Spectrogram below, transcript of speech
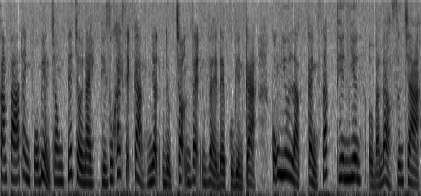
Khám phá thành phố biển trong tiết trời này thì du khách sẽ cảm nhận được trọn vẹn vẻ đẹp của biển cả, cũng như là cảnh sắc thiên nhiên ở bán đảo Sơn Trà.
